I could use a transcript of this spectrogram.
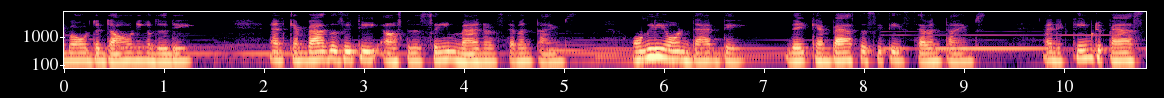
about the dawning of the day and compassed the city after the same manner seven times. Only on that day they compassed the city seven times. And it came to pass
